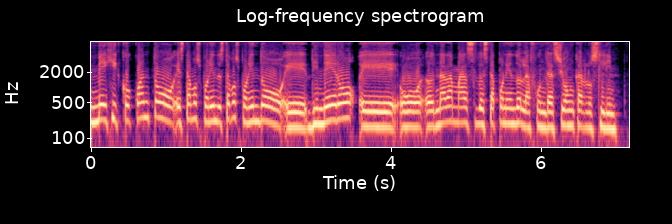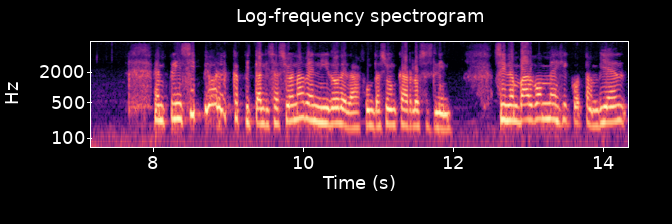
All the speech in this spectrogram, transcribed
México, cuánto estamos poniendo? ¿Estamos poniendo eh, dinero eh, o, nada más lo está poniendo la Fundación Carlos Slim? En principio, la capitalización ha venido de la Fundación Carlos Slim. Sin embargo, México también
